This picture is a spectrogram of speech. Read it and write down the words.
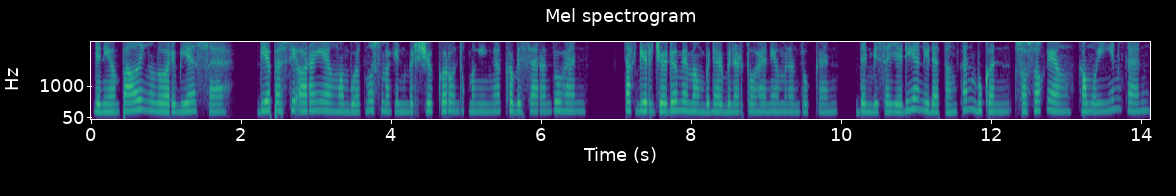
Dan yang paling luar biasa, dia pasti orang yang membuatmu semakin bersyukur untuk mengingat kebesaran Tuhan. Takdir jodoh memang benar-benar Tuhan yang menentukan. Dan bisa jadi yang didatangkan bukan sosok yang kamu inginkan.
